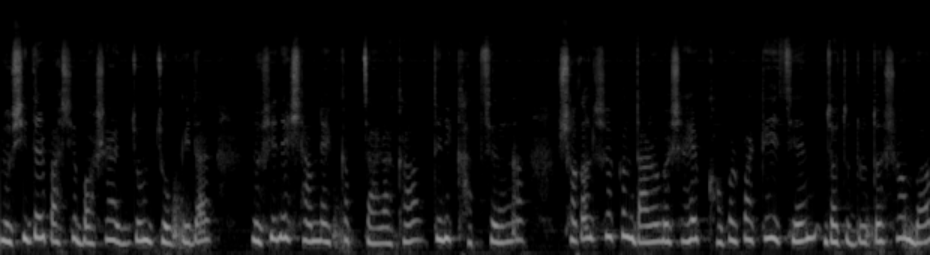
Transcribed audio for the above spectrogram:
রশিদের পাশে বসা একজন চৌকিদার। রশিদের সামনে এক কাপ চা রাখা, তিনি খাচ্ছেন না। সকাল সকাল দারোগা সাহেব খবর পাঠিয়েছেন, যত দ্রুত সম্ভব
